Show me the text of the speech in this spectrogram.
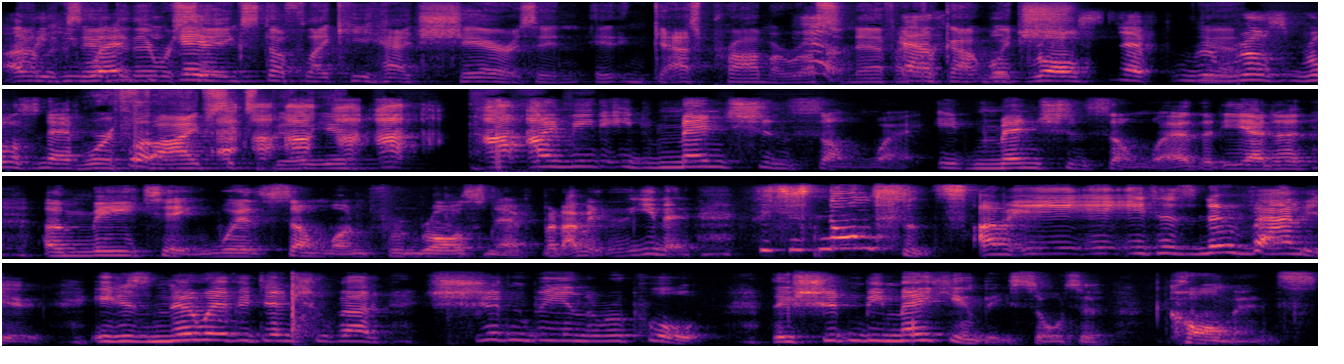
I mean, Alexander, went, they were gave, saying stuff like he had shares in, in Gazprom or Rosneft. Yeah, I forgot which. Rosneft, yeah. Ros, Rosneft worth well, five, six billion. I, I, I, mean, it mentioned somewhere. It mentioned somewhere that he had a, a meeting with someone from Rosneft. But I mean, you know, this is nonsense. I mean, it, it has no value. It has no evidential value. It shouldn't be in the report. They shouldn't be making these sort of comments.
